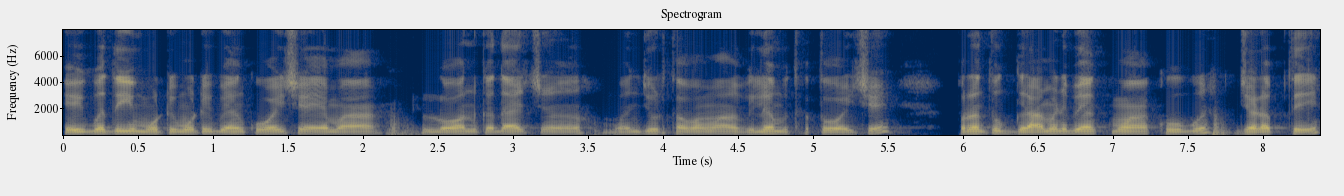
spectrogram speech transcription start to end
એવી બધી મોટી મોટી બેંકો હોય છે, એમાં લોન કદાચ મંજૂર થવામાં વિલંબ થતો હોય છે. પરંતુ ગ્રામીણ બેંકમાં ખૂબ ઝડપથી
